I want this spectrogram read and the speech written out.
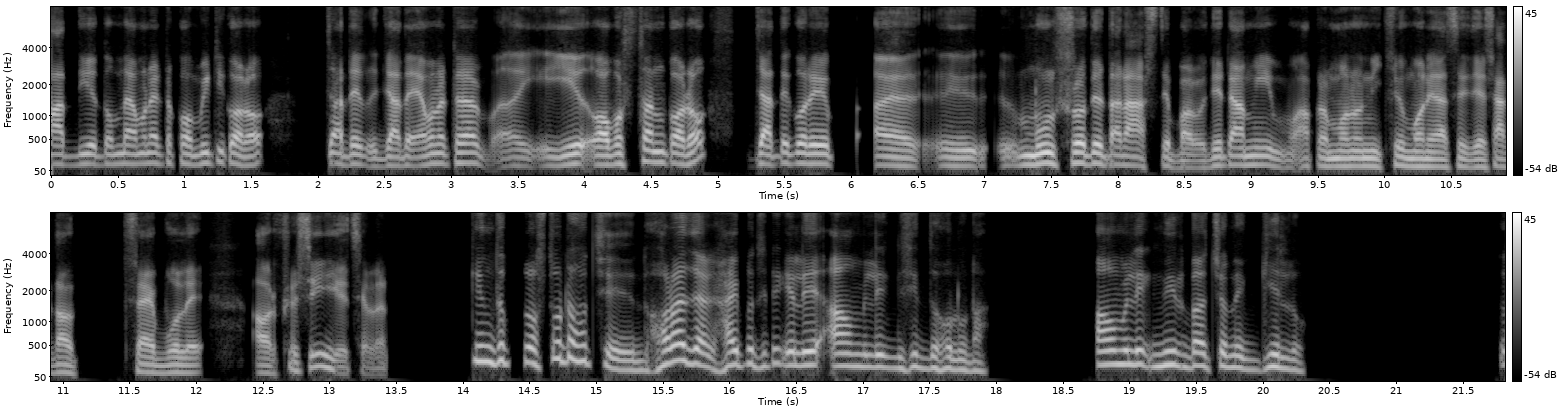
বাদ দিয়ে তোমরা এমন একটা কমিটি করো, যাদের যাদের এমন একটা ইয়ে অবস্থান করো, যাতে করে মূল স্রোতে তারা আসতে পারো। যেটা আমি, আপনার মনে নিশ্চয়ই মনে আছে যে সাকাত সাহেব বলে আর ফেসেই গিয়েছিলেন। কিন্তু প্রশ্নটা হচ্ছে ধরা যাক হাইপোথেটিক্যালি আওয়ামী লীগ নিষিদ্ধ হলো না। আওয়ামী লীগ নির্বাচনে গেল। তো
